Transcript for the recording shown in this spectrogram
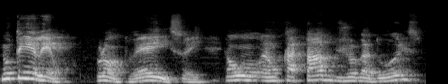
Não tem elenco. Pronto, é isso aí. É um, é um catado de jogadores.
